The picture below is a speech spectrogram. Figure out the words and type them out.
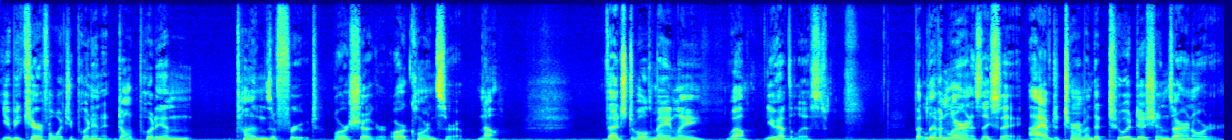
you be careful what you put in it. Don't put in tons of fruit or sugar or corn syrup. No. Vegetables mainly. Well, you have the list. But live and learn, as they say. I have determined that two additions are in order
